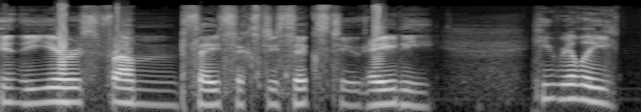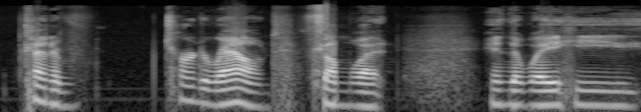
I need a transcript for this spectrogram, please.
in the years from, say, 66 to 80, he really kind of turned around somewhat in the way he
